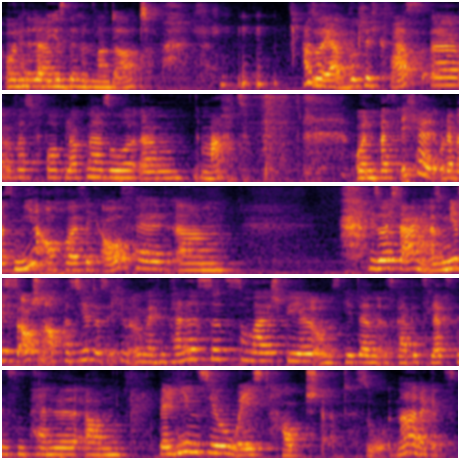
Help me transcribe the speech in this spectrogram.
Und, Eine Lobbyistin mit Mandat. Also ja, wirklich krass, äh, was Frau Glockner so ähm, macht. Und was ich halt, oder was mir auch häufig auffällt, ähm, wie soll ich sagen, also mir ist es auch schon oft passiert, dass ich in irgendwelchen Panels sitze zum Beispiel und es geht dann, es gab jetzt letztens ein Panel ähm, Berlin Zero Waste Hauptstadt. So, ne, da gibt es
